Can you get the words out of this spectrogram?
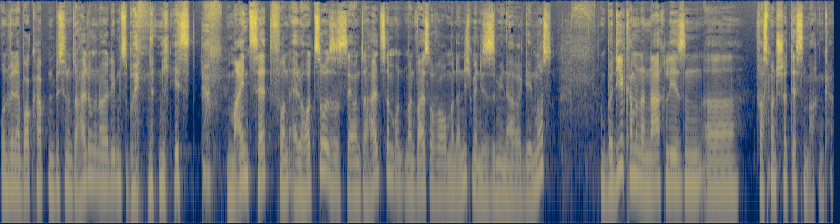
Und wenn ihr Bock habt, ein bisschen Unterhaltung in euer Leben zu bringen, dann lest Mindset von El Hotzo. Es ist sehr unterhaltsam und man weiß auch, warum man dann nicht mehr in diese Seminare gehen muss. Und bei dir kann man dann nachlesen, äh, was man stattdessen machen kann.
